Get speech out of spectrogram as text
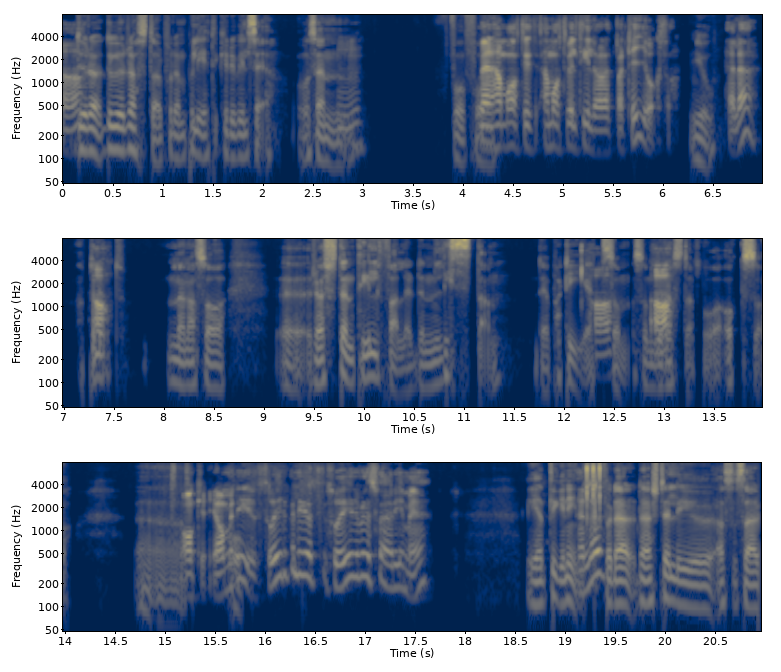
Ja. Du, du, röstar på den politiker du vill se och sen mm. får, får... Men han måste, han måste väl tillhöra ett parti också? Jo, Eller? absolut. Ja. Men alltså eh, rösten tillfaller den listan, det partiet ja. som, som ja. du röstar på också. Eh, Okej, okay. ja men det, så, är det väl, så är det väl i Sverige med? Egentligen inte, Eller? för där, där ställer ju, alltså så här,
